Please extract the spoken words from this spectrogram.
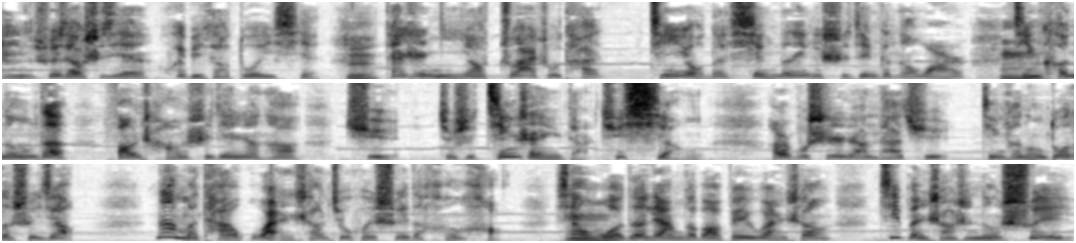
睡觉时间会比较多一些，对。但是你要抓住他仅有的醒的那个时间跟他玩儿，尽可能的放长时间让他去，就是精神一点去想，而不是让他去尽可能多的睡觉，那么他晚上就会睡得很好。像我的两个宝贝，晚上基本上是能睡，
